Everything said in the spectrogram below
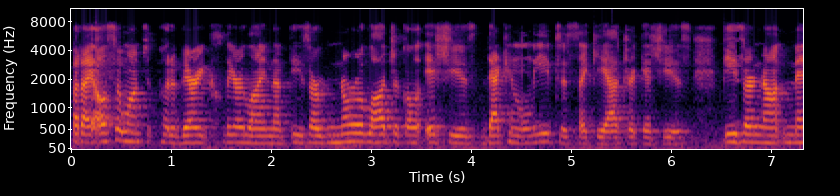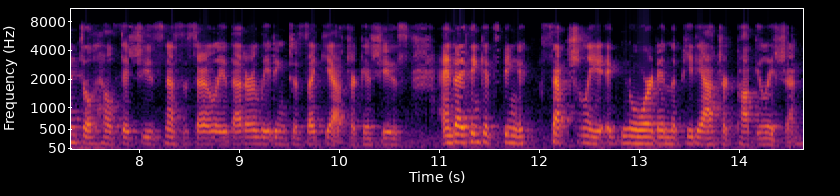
but I also want to put a very clear line that these are neurological issues that can lead to psychiatric issues. These are not mental health issues necessarily that are leading to psychiatric issues. And I think it's being exceptionally ignored in the pediatric population.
